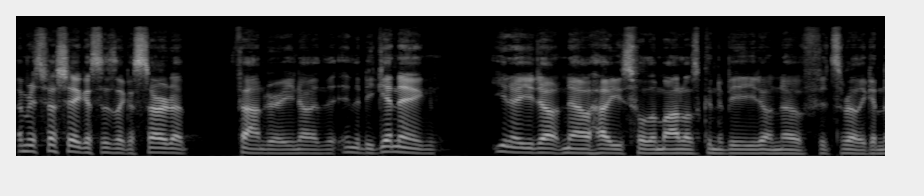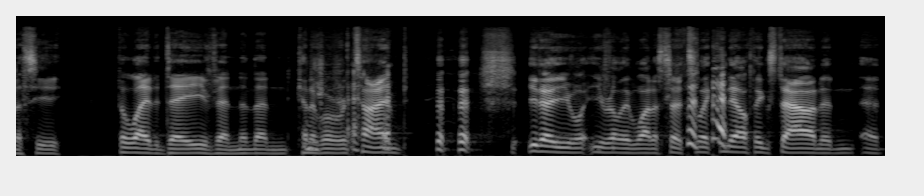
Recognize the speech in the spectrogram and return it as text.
I mean, especially I guess as like a startup founder, you know, in the, in the beginning, you know, you don't know how useful the model is going to be. You don't know if it's really going to see the light of day even, and then kind of over time, you know, you you really want to start to like nail things down, and and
